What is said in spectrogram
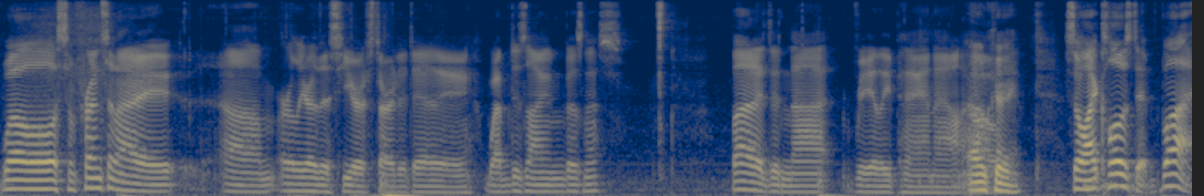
Well, some friends and I um, earlier this year started a web design business, but it did not really pan out. Okay. So I closed it, but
